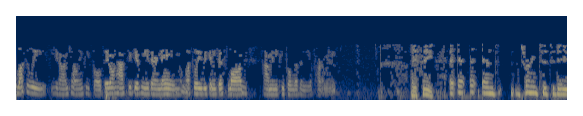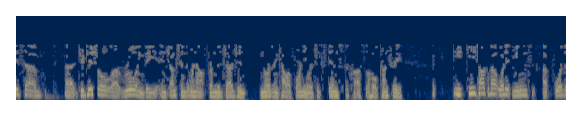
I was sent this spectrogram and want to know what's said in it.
luckily, you know, I'm telling people they don't have to give me their name. Luckily, we can just log how many people live in the apartment. I see. And, and and turning to today's uh, uh, judicial uh, ruling, the injunction that went out from the judge in Northern California, which extends across the whole country. Can you, talk about what it means uh, for the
